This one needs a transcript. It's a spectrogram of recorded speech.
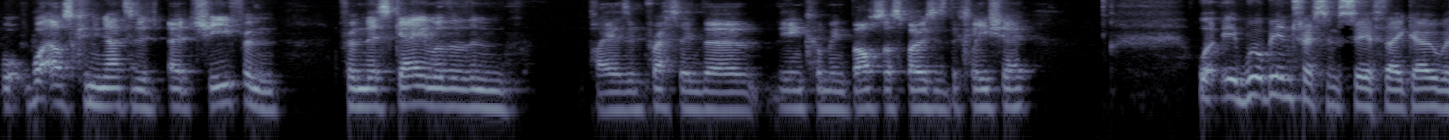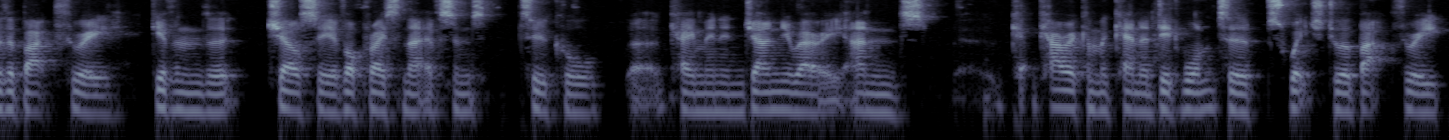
what else can United achieve from from this game other than players impressing the the incoming boss, I suppose, is the cliche. Well, it will be interesting to see if they go with a back three, given that Chelsea have operated that ever since Tuchel uh, came in in January, and Carrick and McKenna did want to switch to a back three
